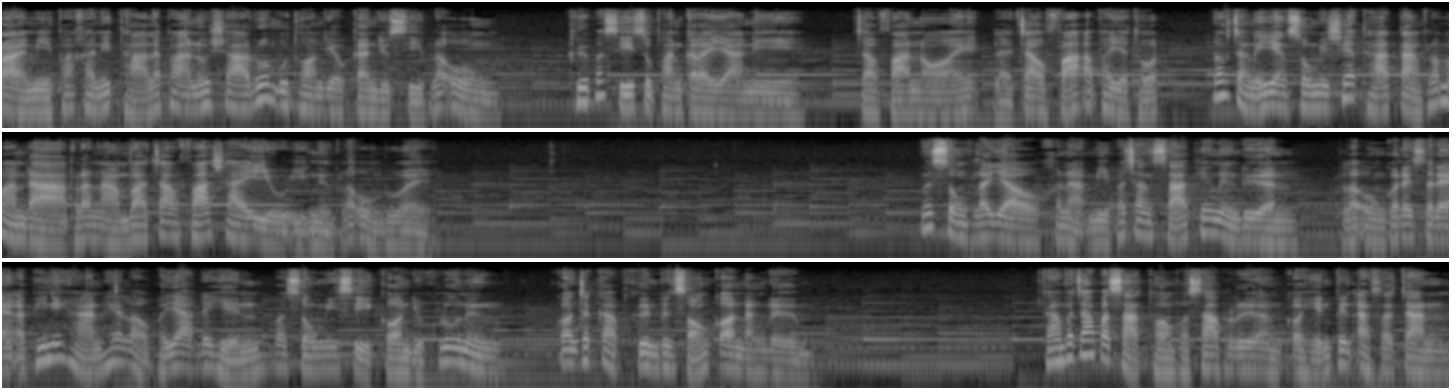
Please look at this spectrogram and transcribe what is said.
รายณ์มีพระคณิษฐาและพระอนุชาร่วมอุทธร์เดียวกันอยู่สี่พระองค์ คือพระศรีสุพรรณกัลยาณี เจ้าฟ้าน้อย และเจ้าฟ้าอภัยทศ นอกจากนี้ยังทรงมีเชษฐาต่างพระมารดาพระนามว่าเจ้าฟ้าชัยอยู่อีกหนึ่งพระองค์ด้วย เมื่อทรงพระเยาว์ขณะมีพระชันษาเพียงหนึ่งเดือน พระองค์ก็ได้แสดงอภินิหารให้เหล่าพญาติได้เห็นว่าทรงมีสี่กรอยู่ครู่หนึ่งก่อนจะกลับคืนเป็นสองกรดังเดิม ทางพระเจ้าประสาททองพอทราบเรื่องก็เห็นเป็นอัศจรรย์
